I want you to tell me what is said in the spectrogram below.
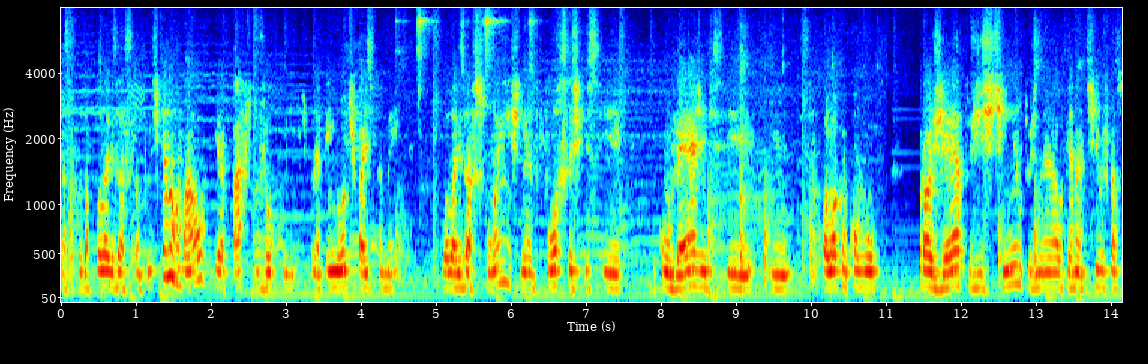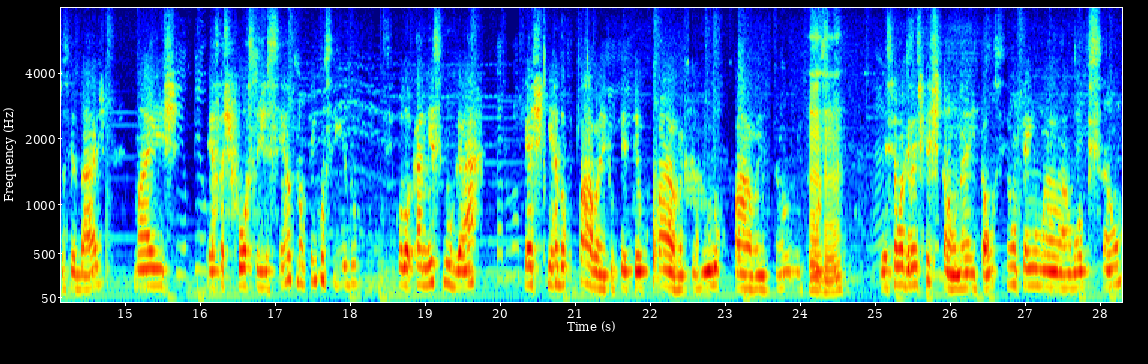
essa toda polarização política é normal, que é parte do jogo político, né? Tem em outros países também polarizações, né? Forças que se que convergem, que se, que se colocam como projetos distintos, né? Alternativos para a sociedade, mas essas forças de centro não têm conseguido se colocar nesse lugar que a esquerda ocupava, né? que o PT ocupava, que o Lula ocupava. Então, então uhum. assim, essa é uma grande questão. Né? Então, se não tem uma, uma opção,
